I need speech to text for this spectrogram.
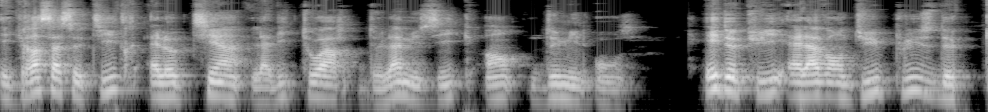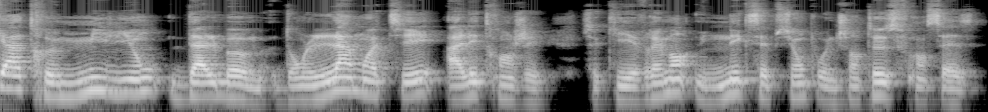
Et grâce à ce titre, elle obtient la victoire de la musique en 2011. Et depuis, elle a vendu plus de 4 millions d'albums, dont la moitié à l'étranger, ce qui est vraiment une exception pour une chanteuse française.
